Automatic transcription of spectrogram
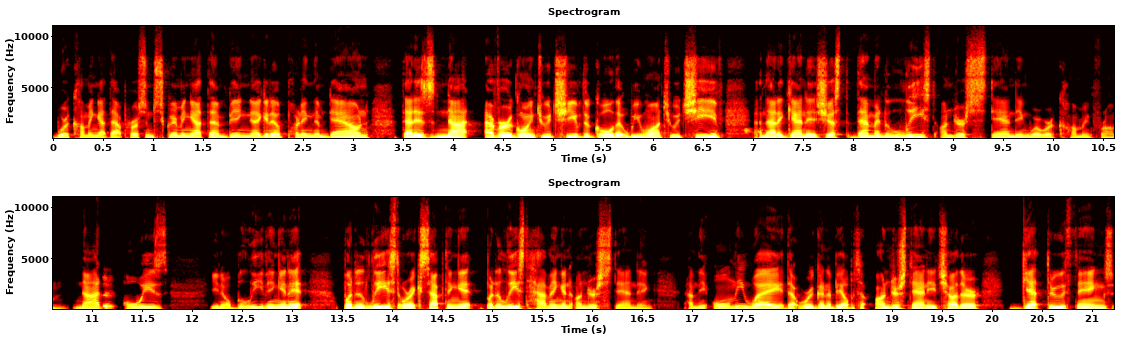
we're coming at that person, screaming at them, being negative, putting them down, that is not ever going to achieve the goal that we want to achieve. And that again is just them at least understanding where we're coming from, not always you know, believing in it, but at least, or accepting it, but at least having an understanding. And the only way that we're going to be able to understand each other, get through things,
